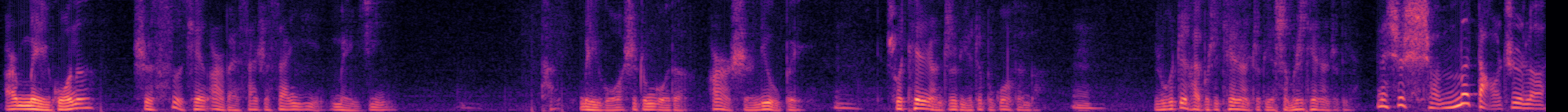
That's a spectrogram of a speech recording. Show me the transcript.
而美国呢是四千二百三十三亿美金。它美国是中国的二十六倍。嗯，说天壤之别，这不过分吧？嗯，如果这还不是天壤之别，什么是天壤之别？那是什么导致了？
